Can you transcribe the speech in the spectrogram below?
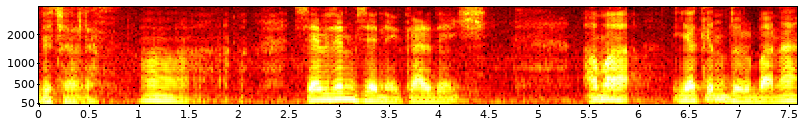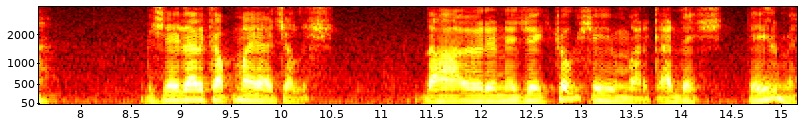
Geçerli. Sevdim seni kardeş. Ama yakın dur bana. Bir şeyler kapmaya çalış. Daha öğrenecek çok şeyim var kardeş. Değil mi?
